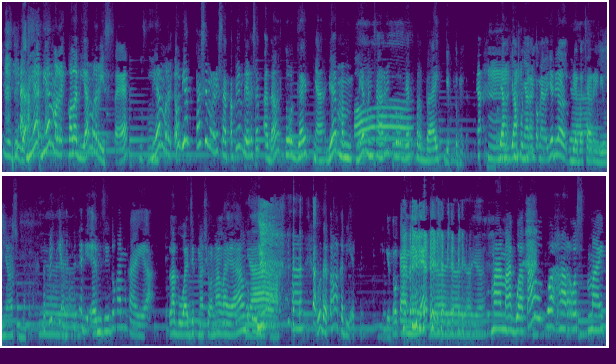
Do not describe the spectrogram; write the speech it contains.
Iya juga. Ya, dia dia meri- kalau dia meriset dia meri- oh dia pasti meriset tapi yang dia riset adalah tour guide-nya dia mem- dia Oh. mencari tour guide terbaik gitu Maksudnya Hmm. yang yang punya rekomendasi aja dia dia Ya. baca reviewnya semua tapi Iya, ya iya. namanya di MZ itu kan kayak lagu wajib nasional lah ya untuk Ya. lu datang. lu datang lah ke di gitu kan ya. Iya, iya, iya, mana gua tahu gua harus naik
